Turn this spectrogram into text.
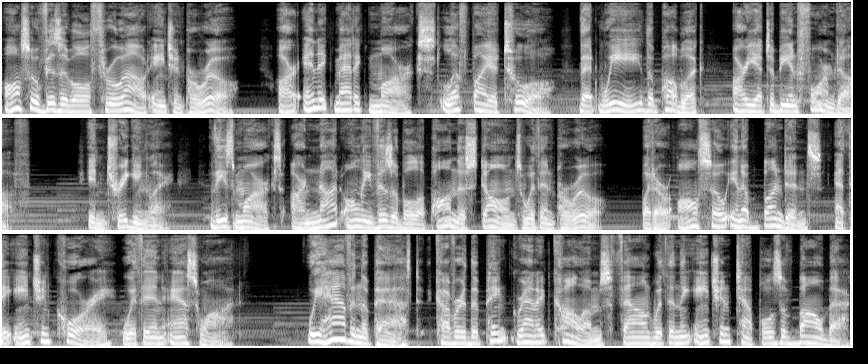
also visible throughout ancient Peru, are enigmatic marks left by a tool that we, the public, are yet to be informed of. Intriguingly, these marks are not only visible upon the stones within Peru, but are also in abundance at the ancient quarry within Aswan. We have in the past covered the pink granite columns found within the ancient temples of Baalbek,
